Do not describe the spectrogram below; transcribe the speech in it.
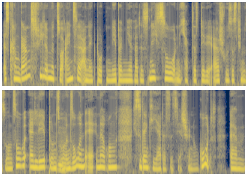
es kam ganz viele mit so Einzelanekdoten. Nee, bei mir war das nicht so und ich habe das DDR-Schulsystem so und so erlebt und so Mhm. und so in Erinnerung. Ich so denke, ja, das ist ja schön und gut. Ähm,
